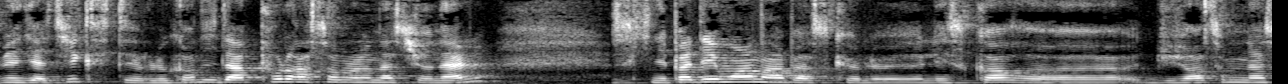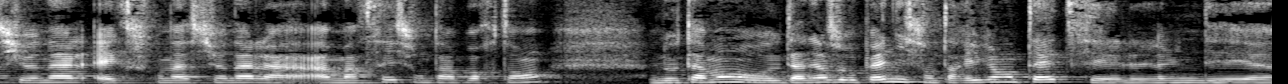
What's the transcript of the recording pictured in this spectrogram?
médiatique. C'était le candidat pour le Rassemblement national. Ce qui n'est pas des moindres, hein, parce que le, les scores euh, du Rassemblement national, ex-Front national à, Marseille sont importants. Notamment aux dernières européennes, ils sont arrivés en tête. C'est l'une des euh,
